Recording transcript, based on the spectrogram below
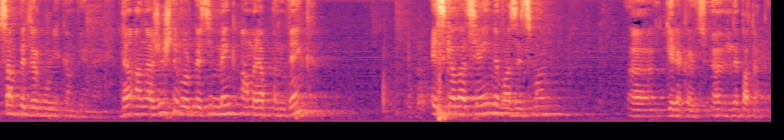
Սան Պետերբուրգի կամ Վիեննա դա անհրաժեշտ է որպեսզի մենք ամրապնդենք էսկալացիայի նվազեցման գերակայություն նպատակը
